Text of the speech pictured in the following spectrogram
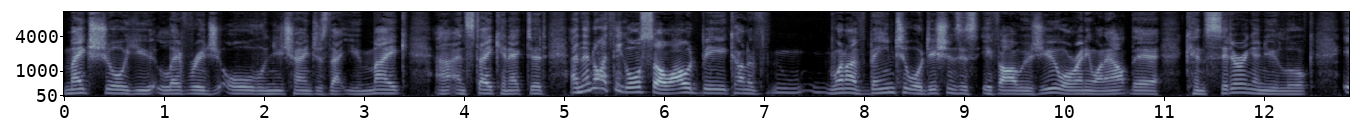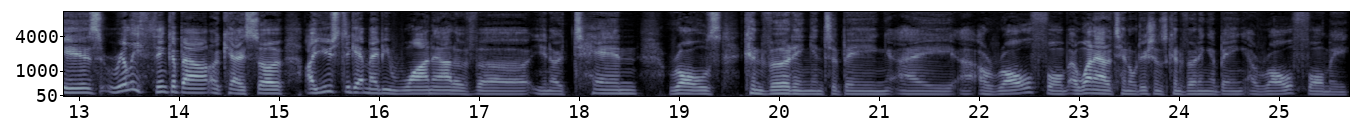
make sure you leverage all the new changes that you make uh, and stay connected. And then I think also I would be kind of, when I've been to auditions, is if I was you or anyone out there considering a new look is really think about okay, so I used to get maybe one out of uh, you know ten roles converting into being a a role for a one out of ten auditions converting and being a role for me,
